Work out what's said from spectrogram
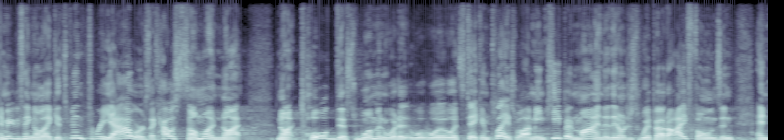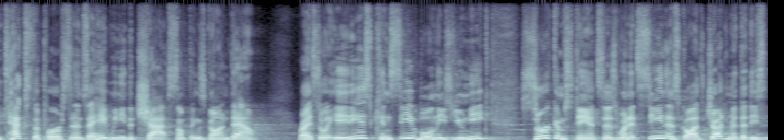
They may be thinking, like, it's been three hours. Like, how has someone not, not told this woman what, what's taken place? Well, I mean, keep in mind that they don't just whip out iPhones and, and text the person and say, hey, we need to chat, something's gone down. Right? So it is conceivable in these unique circumstances when it's seen as God's judgment that these,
